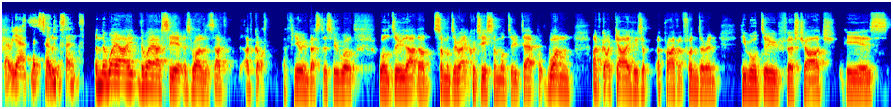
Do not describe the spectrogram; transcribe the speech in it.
so yeah, makes total sense. And the way I the way I see it as well is I've I've got a few investors who will will do that. They'll, some will do equity, some will do debt. But one, I've got a guy who's a, a private funder, and he will do first charge. He is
